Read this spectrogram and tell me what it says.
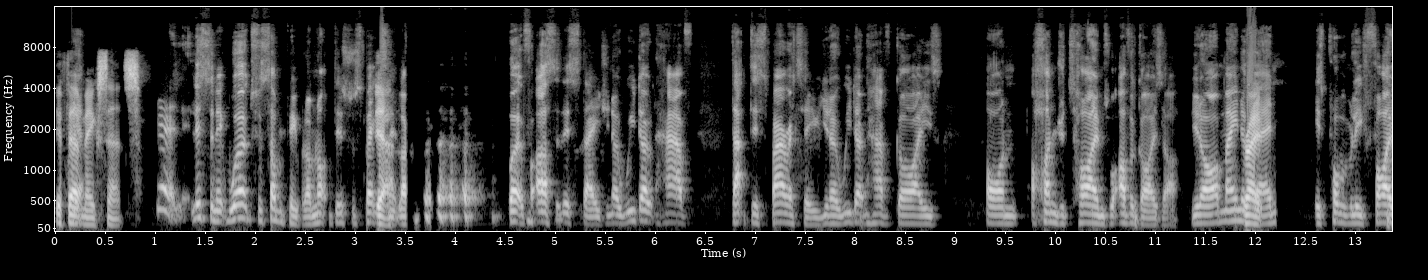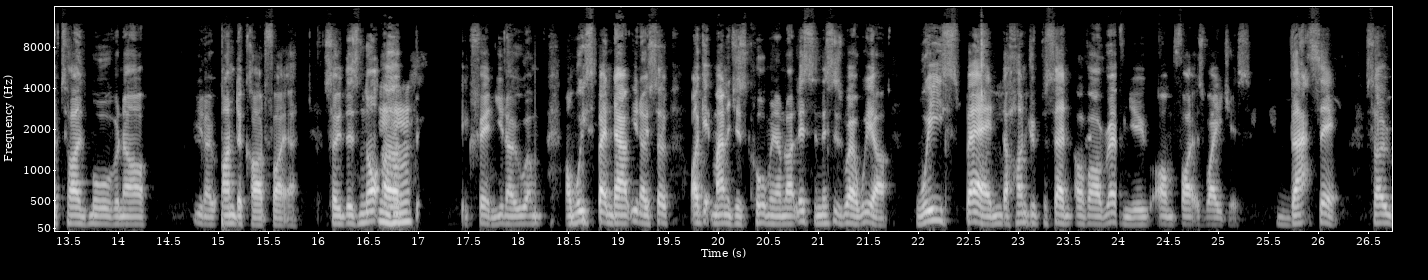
if that yeah. makes sense. Yeah, listen, it works for some people. I'm not disrespecting yeah. it, like, but for us at this stage, you know, we don't have that disparity. You know, we don't have guys on a hundred times what other guys are. You know, our main right. event is probably five times more than our, you know, undercard fighter. So there's not mm-hmm. a big thing, you know, um, and we spend out, you know, so I get managers call me and I'm like, listen, this is where we are. We spend 100% of our revenue on fighters' wages. That's it. So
